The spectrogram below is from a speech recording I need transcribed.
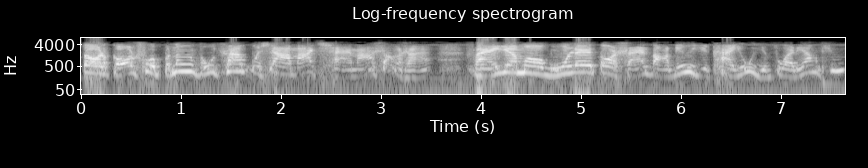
到了高处不能走，全部下马牵马上山。三爷茂公来到山当顶一看，有一座凉亭，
